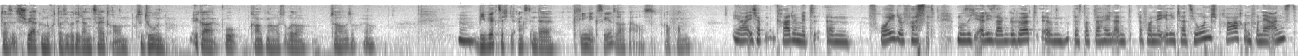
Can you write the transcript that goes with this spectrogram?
das ist schwer genug, das über den langen Zeitraum zu tun. Egal wo, Krankenhaus oder zu Hause. Ja. Hm. Wie wirkt sich die Angst in der Klinik Seelsorge aus, Frau Pomm? Ja, ich habe gerade mit ähm, Freude fast, muss ich ehrlich sagen, gehört, ähm, dass Dr. Heiland von der Irritation sprach und von der Angst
